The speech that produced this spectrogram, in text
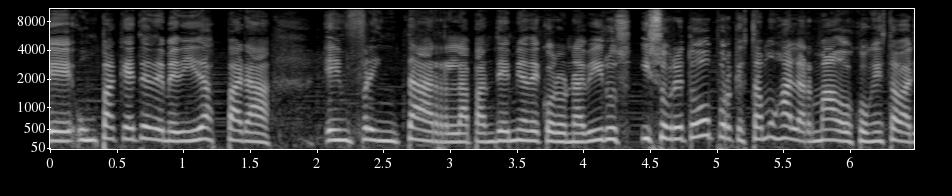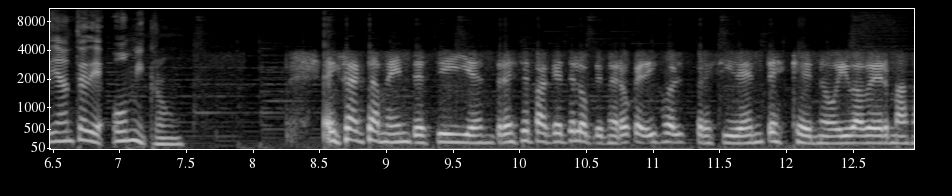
eh, un paquete de medidas para enfrentar la pandemia de coronavirus y sobre todo porque estamos alarmados con esta variante de Omicron. Exactamente, sí. Y entre ese paquete lo primero que dijo el presidente es que no iba a haber más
